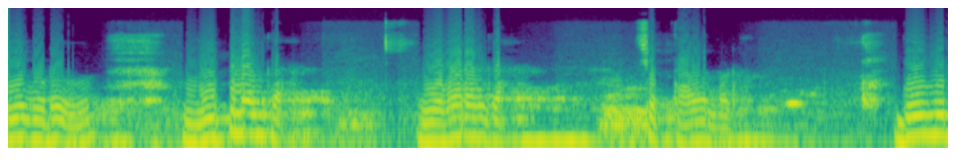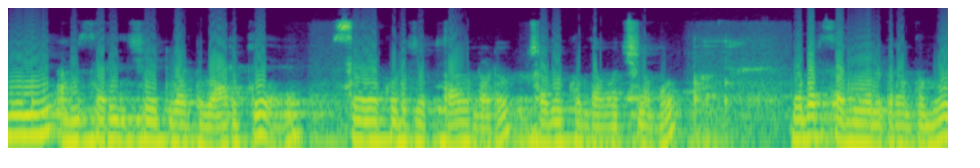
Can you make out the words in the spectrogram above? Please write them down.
దేవుడు విపులంగా వివరంగా చెప్తా ఉన్నాడు. దేవుని అనుసరించేటువంటి వారికే సేవకుడు చెప్తా ఉన్నాడు. చదువుకుందాం వచ్చినము మొదటి సమయాల గ్రంథము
